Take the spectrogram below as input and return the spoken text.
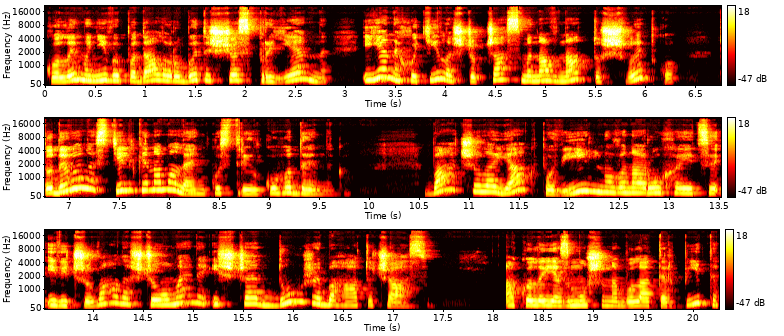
Коли мені випадало робити щось приємне, і я не хотіла, щоб час минав надто швидко, то дивилась тільки на маленьку стрілку годинника. Бачила, як повільно вона рухається, і відчувала, що у мене іще дуже багато часу. А коли я змушена була терпіти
